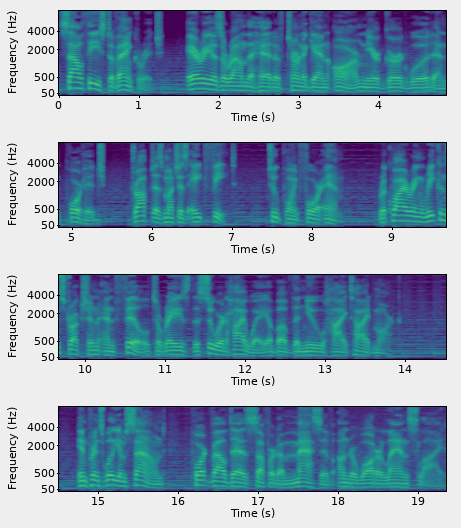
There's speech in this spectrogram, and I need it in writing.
Southeast of Anchorage, areas around the head of Turnagain Arm near Girdwood and Portage dropped as much as 8 feet, 2.4 m, requiring reconstruction and fill to raise the Seward Highway above the new high tide mark. In Prince William Sound, Port Valdez suffered a massive underwater landslide,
